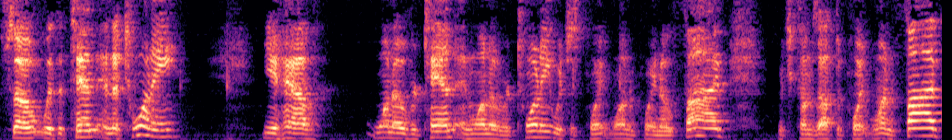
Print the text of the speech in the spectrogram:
So with a 10 and a 20, you have 1 over 10 and 1 over 20, which is 0.1 and 0.05, which comes out to 0.15,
